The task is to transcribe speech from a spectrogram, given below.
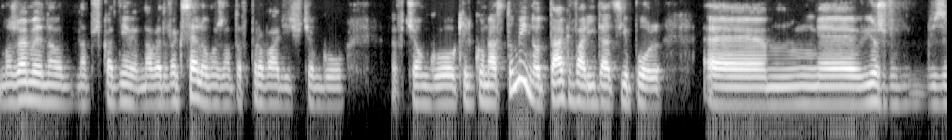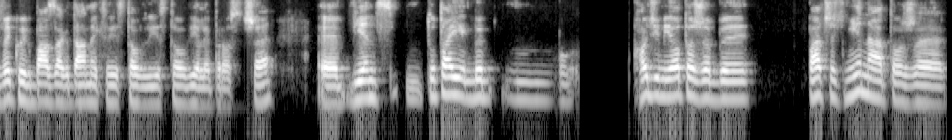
możemy, no, na przykład, nie wiem, nawet w Excelu można to wprowadzić w ciągu, w ciągu kilkunastu minut, tak, walidację pól. E, już w zwykłych bazach danych to jest to, jest to o wiele prostsze. E, więc tutaj jakby chodzi mi o to, żeby patrzeć nie na to, że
